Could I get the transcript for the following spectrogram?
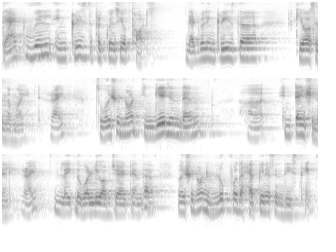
that will increase the frequency of thoughts. That will increase the chaos in the mind right? So one should not engage in them uh, intentionally right? Like the worldly object and the one should not look for the happiness in these things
